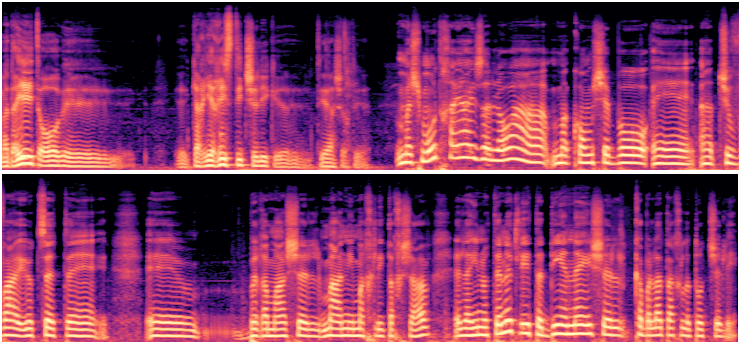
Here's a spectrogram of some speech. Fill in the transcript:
מדעית או קרייריסטית שלי, תהיה אשר תהיה. משמעות חיי זה לא המקום שבו אה, התשובה יוצאת אה, אה, ברמה של מה אני מחליט עכשיו, אלא היא נותנת לי את ה-DNA של קבלת ההחלטות שלי.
